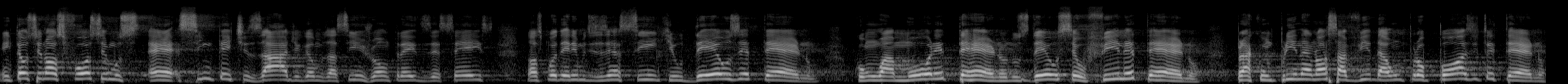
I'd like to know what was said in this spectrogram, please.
Então, se nós fôssemos é, sintetizar, digamos assim, João 3,16, nós poderíamos dizer assim: que o Deus eterno, com o amor eterno, nos deu o seu Filho eterno para cumprir na nossa vida um propósito eterno,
